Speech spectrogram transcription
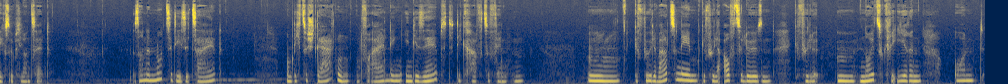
XYZ, sondern nutze diese Zeit, um dich zu stärken und vor allen Dingen in dir selbst die Kraft zu finden, mm, Gefühle wahrzunehmen, Gefühle aufzulösen, Gefühle mm, neu zu kreieren und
